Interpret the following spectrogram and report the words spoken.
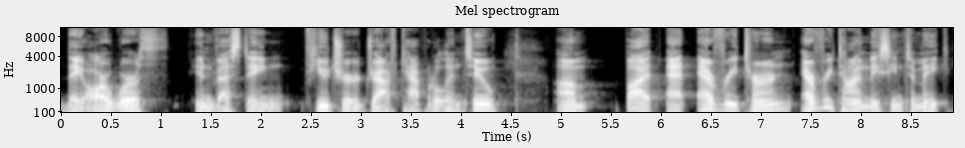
they are worth investing future draft capital into. Um, but at every turn, every time they seem to make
